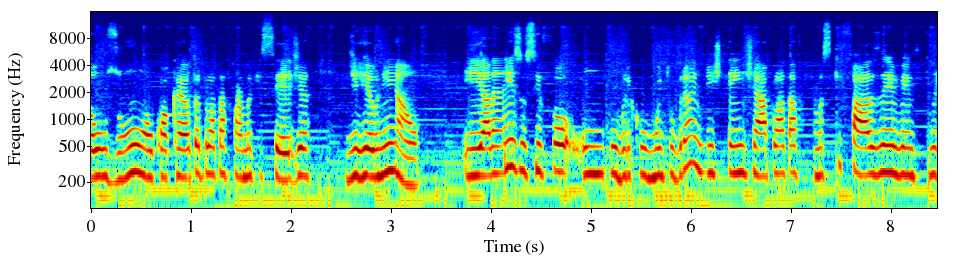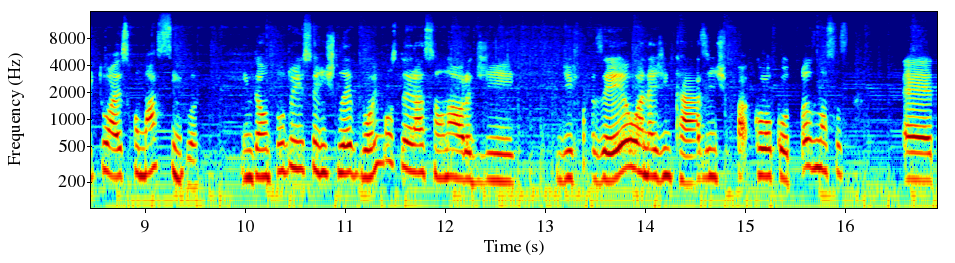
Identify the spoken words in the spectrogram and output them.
ou o Zoom ou qualquer outra plataforma que seja de reunião. E além disso, se for um público muito grande, a gente tem já plataformas que fazem eventos virtuais como a Simpla. Então, tudo isso a gente levou em consideração na hora de de fazer o Anéis em casa, a gente colocou todas as nossas. É,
